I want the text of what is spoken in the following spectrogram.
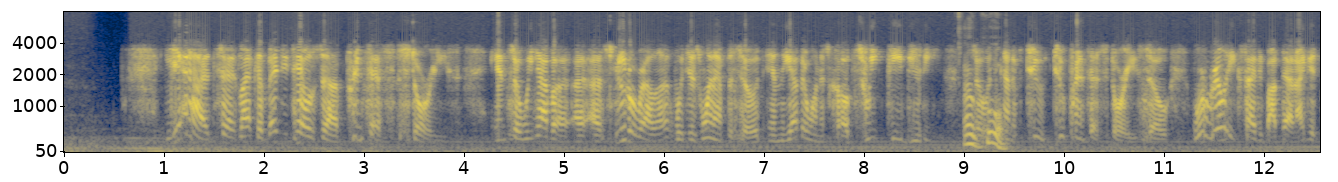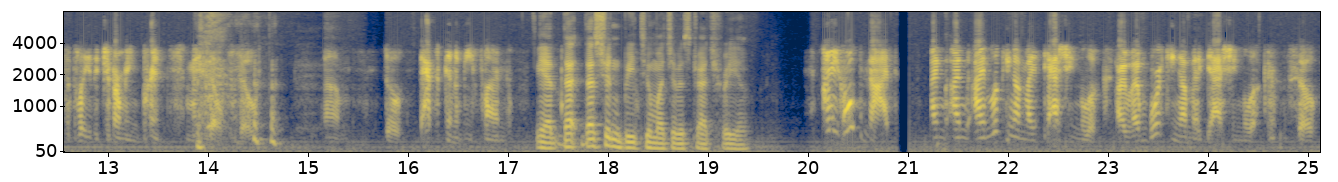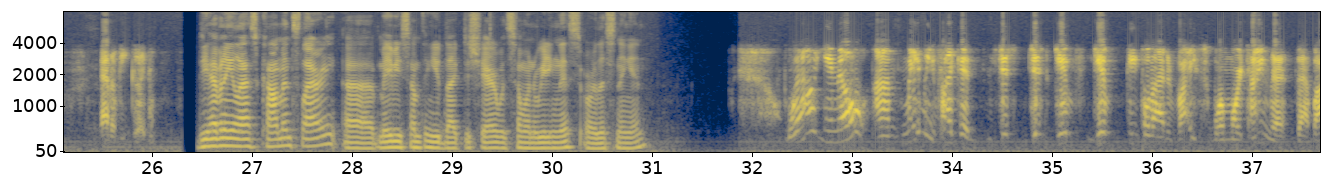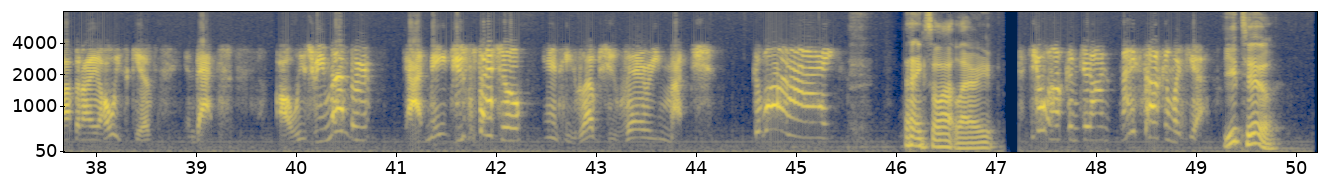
Yeah, it's uh like a VeggieTales uh, princess stories. And so we have a, a, a Snoodlerella, which is one episode, and the other one is called Sweet Pea Beauty. Oh, so cool. it's kind of two princess stories. So we're really excited about that. I get to play the charming prince myself, so um, so that's going to be fun. Yeah, that that shouldn't be too much of a stretch for you. I hope not. I'm I'm I'm looking on my dashing look. I, I'm working on my dashing look, so that'll be good. Do you have any last comments, Larry? Uh, maybe something you'd like to share with someone reading this or listening in? Well, you know, um, maybe if I could just just give give people that advice one more time that that Bob and I always give, and that's always remember God made you special, and He loves you very much. Goodbye. Thanks a lot, Larry. You're welcome, John. Nice talking with you. You too.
